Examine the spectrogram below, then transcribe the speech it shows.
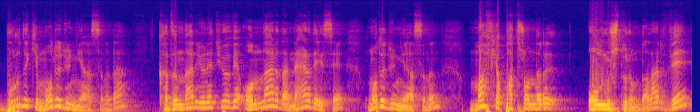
buradaki moda dünyasını da kadınlar yönetiyor ve onlar da neredeyse moda dünyasının mafya patronları olmuş durumdalar ve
